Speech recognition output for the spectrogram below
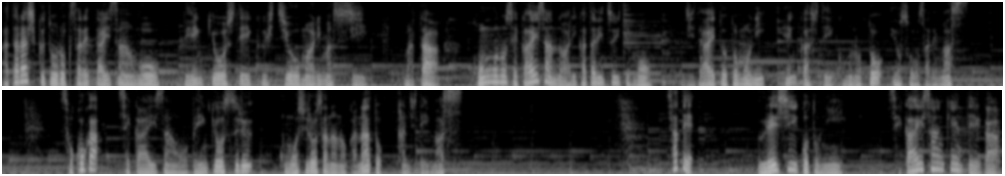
新しく登録された遺産を勉強していく必要もありますしまた今後の世界遺産の在り方についても時代とともに変化していくものと予想されますそこが世界遺産を勉強する面白さなのかなと感じていますさて嬉しいことに世界遺産検定が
